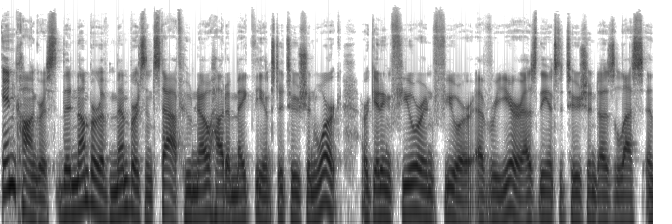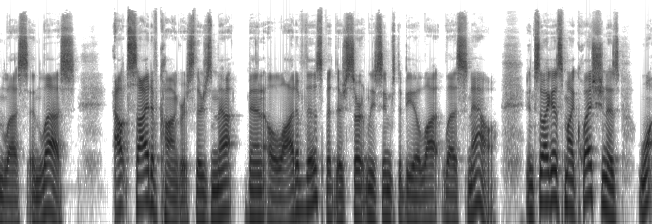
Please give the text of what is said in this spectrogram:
in Congress, the number of members and staff who know how to make the institution work are getting fewer and fewer every year as the institution does less and less and less outside of Congress, there's not been a lot of this, but there certainly seems to be a lot less now. And so I guess my question is wh-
